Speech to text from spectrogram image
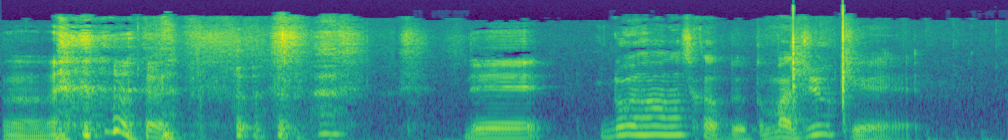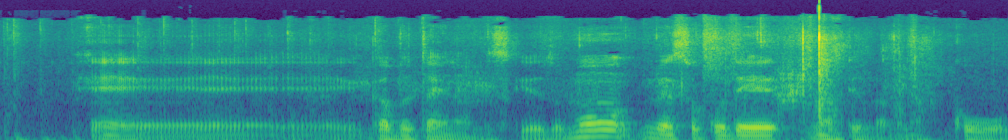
うん。でどういう話かというとまあ重慶、えーが舞台なんですけれどもでそこでなんていうんだろうなこう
